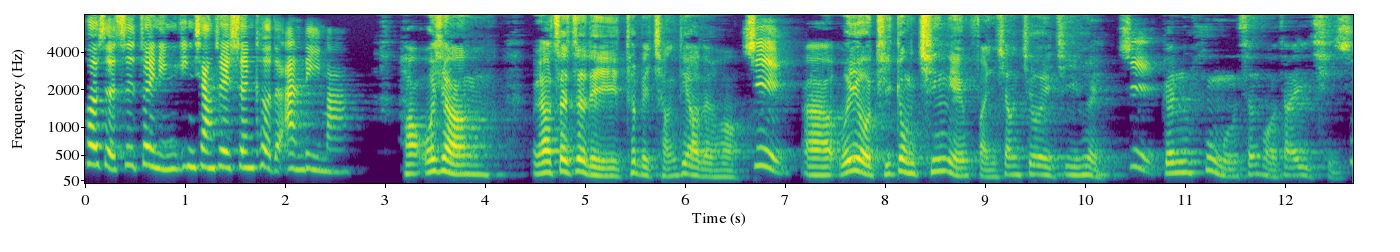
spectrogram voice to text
或者是最您印象最深刻的案例吗？好，我想我要在这里特别强调的哈，是啊，唯有提供青年返乡就业机会，是跟父母生活在一起，是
